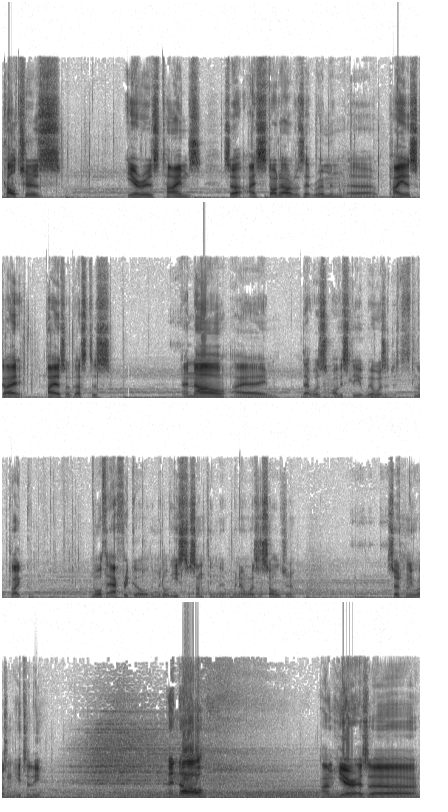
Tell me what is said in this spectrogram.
cultures, eras, times. So I started out as that Roman uh, pious guy, Pius Augustus, and now I'm. That was obviously where was it? It looked like North Africa or the Middle East or something when I was a soldier. Certainly wasn't Italy. And now I'm here as a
